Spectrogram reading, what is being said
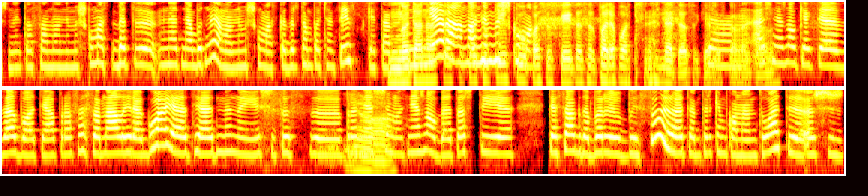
žinai, tas anonimiškumas, bet e, net nebūtinai anonimiškumas, kad ir tam pačiam Facebook'e ten Nu, ten nėra anonimiškumo. pasiskaitęs ir pareportinės net esu kelias komentarus. aš nežinau, kiek tie webo, tie profesionalai reaguoja, tie adminai šitus e, pranešimus, nežinau, bet aš tai tiesiog dabar baisu yra ten, tarkim, komentuoti, aš,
